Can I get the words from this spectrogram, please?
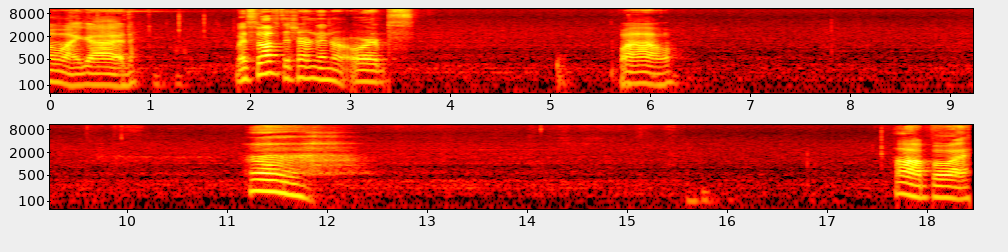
Oh my god. We still have to turn in our orbs. Wow. oh boy.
